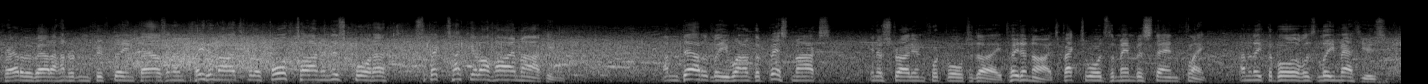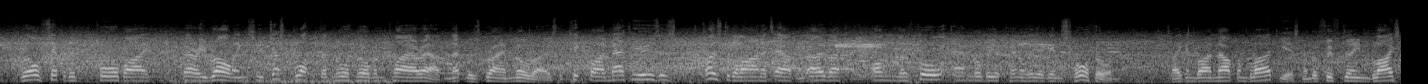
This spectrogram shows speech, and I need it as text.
Crowd of about 115,000 and Peter Knights for the fourth time in this quarter. Spectacular high marking. Undoubtedly one of the best marks in Australian football today. Peter Knights back towards the members stand flank. Underneath the ball is Leigh Matthews, well shepherded for by Barry Rowlings, who just blocked the North Melbourne player out, and that was Graham Melrose. The kick by Matthews is close to the line, it's out and over on the full, and there'll be a penalty against Hawthorn. Taken by Malcolm Blight, yes, number 15 Blight,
